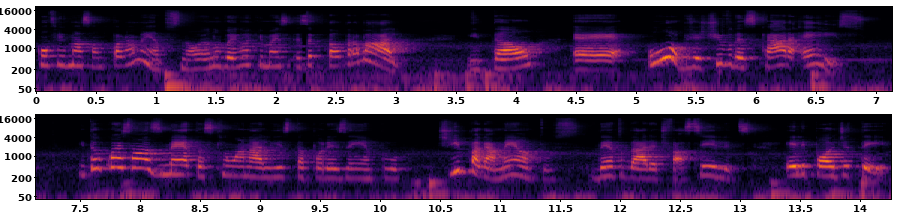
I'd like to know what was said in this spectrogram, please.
confirmação do pagamento, senão eu não venho aqui mais executar o trabalho. Então, é, o objetivo desse cara é isso. Então, quais são as metas que um analista, por exemplo, de pagamentos, dentro da área de facilities, ele pode ter?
